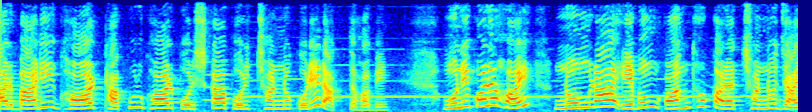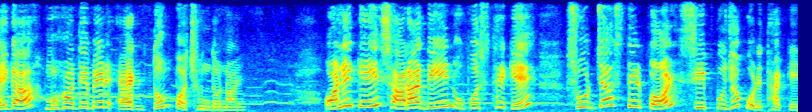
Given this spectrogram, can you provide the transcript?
আর বাড়ি, ঘর, ঠাকুর ঘর পরিষ্কার পরিচ্ছন্ন করে রাখতে হবে। মনে করা হয়, নোংরা এবং অন্ধকারাচ্ছন্ন জায়গা মহাদেবের একদম পছন্দ নয়। অনেকেই সারা দিন উপোস থেকে সূর্যাস্তের পর শিব পুজো করে থাকে।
